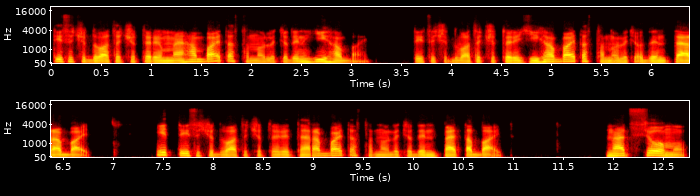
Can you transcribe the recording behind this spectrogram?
1024 мегабайта становлять 1 гігабайт. 1024 гігабайта становлять 1 терабайт. І 1024 терабайта становлять 1 петабайт. На цьому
